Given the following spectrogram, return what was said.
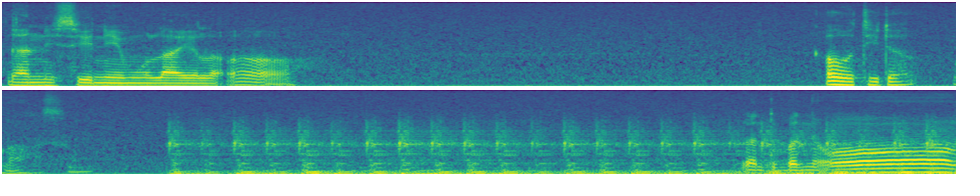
Dan di sini mulailah oh. Oh tidak. Langsung. Dan tempatnya oh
